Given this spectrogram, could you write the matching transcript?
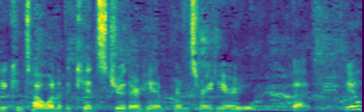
you can tell one of the kids drew their handprints right here. But, yeah,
